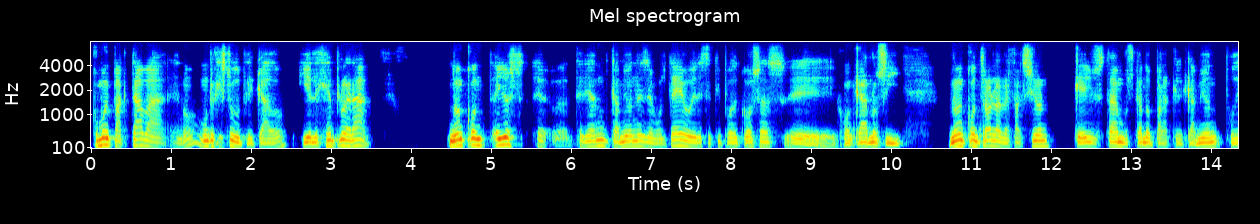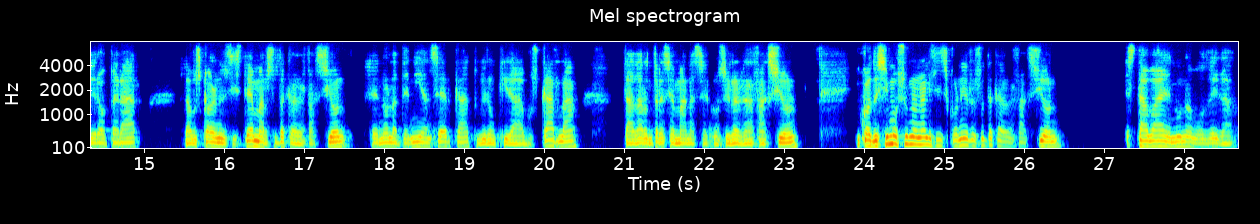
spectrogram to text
cómo impactaba ¿no? un registro duplicado. Y el ejemplo era, no ellos eh, tenían camiones de volteo y de este tipo de cosas, Juan Carlos, y no encontraron la refacción que ellos estaban buscando para que el camión pudiera operar. La buscaron en el sistema, resulta que la refacción eh, no la tenían cerca, tuvieron que ir a buscarla, tardaron tres semanas en conseguir la refacción. Y cuando hicimos un análisis con ellos, resulta que la refacción estaba en una bodega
